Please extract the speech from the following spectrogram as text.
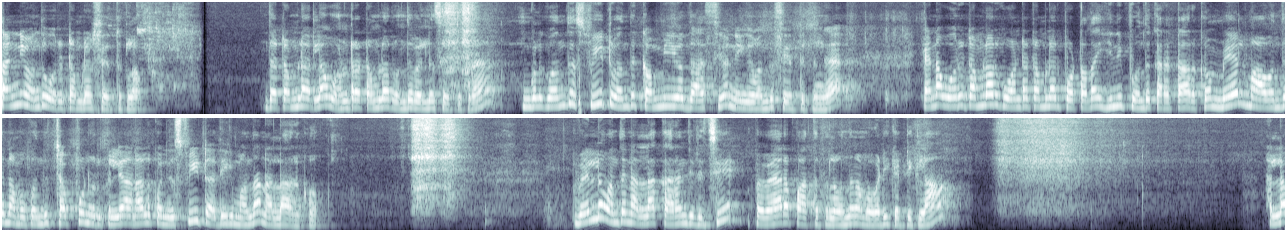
தண்ணி வந்து ஒரு டம்ளர் சேர்த்துக்கலாம். இந்த டம்ளரில் ஒன்றரை டம்ளர் வந்து வெள்ளம் சேர்த்துக்கிறேன். உங்களுக்கு வந்து ஸ்வீட் வந்து கம்மியோ ஜாஸ்தியோ நீங்கள் வந்து சேர்த்துக்குங்க. ஏன்னா ஒரு டம்ளருக்கு ஒன்றரை டம்ளர் போட்டால் தான் இனிப்பு வந்து கரெக்டாக இருக்கும். மேல் மாவு வந்து நமக்கு வந்து சப்புன்னு இருக்கும் இல்லையா? அதனால் கொஞ்சம் ஸ்வீட் அதிகமாக இருந்தால் நல்லாயிருக்கும் வெள்ளம் வந்து நல்லா கரைஞ்சிடுச்சு. இப்போ வேறு பாத்திரத்தில் வந்து நம்ம வடிகட்டிக்கலாம். நல்லா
